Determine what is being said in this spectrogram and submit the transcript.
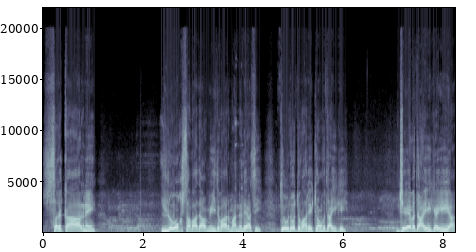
ਸਰਕਾਰ ਨੇ ਲੋਕ ਸਭਾ ਦਾ ਉਮੀਦਵਾਰ ਮੰਨ ਲਿਆ ਸੀ, ਤੇ ਉਦੋਂ ਦੁਬਾਰੇ ਕਿਉਂ ਵਧਾਈ ਗਈ? ਜੇ ਵਧਾਈ ਗਈ ਆ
